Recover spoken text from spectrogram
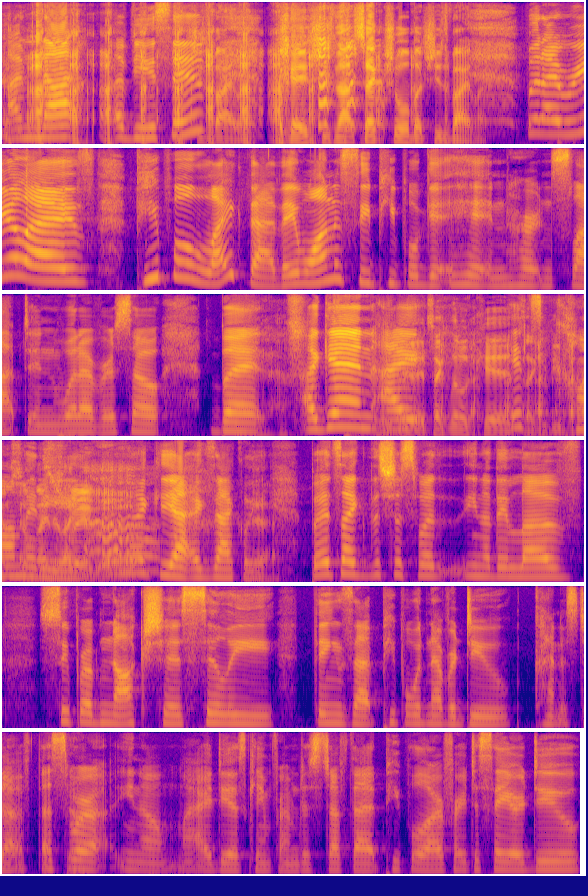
I'm not abusive. She's violent. Okay, she's not sexual, but she's violent. But I realize people like that. They want to see people get hit and hurt and slapped and whatever. So, but again, I it's like little kids. it's like if you punch comedy. somebody, like, Like, yeah, exactly. Yeah. But it's like it's just what you know. They love super obnoxious, silly things that people would never do, kind of stuff. That's where you know my ideas came from. Just stuff that people are afraid to say or do,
